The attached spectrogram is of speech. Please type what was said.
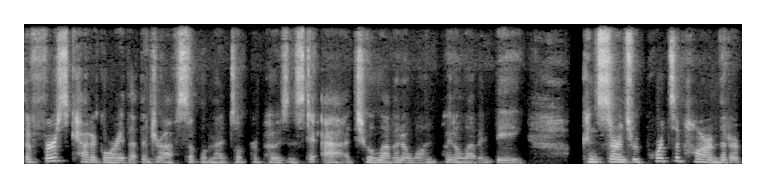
The first category that the draft supplemental proposes to add to 1101.11b concerns reports of harm that are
